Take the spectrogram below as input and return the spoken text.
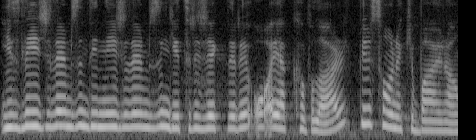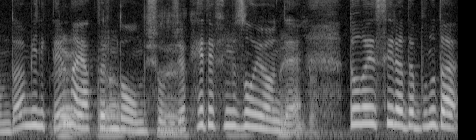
izleyicilerimizin, dinleyicilerimizin getirecekleri o ayakkabılar bir sonraki bayramda miniklerin Evet, ayaklarında ya. olmuş olacak. Hedefimiz o yönde. Dolayısıyla da bunu da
